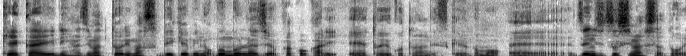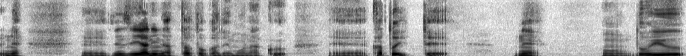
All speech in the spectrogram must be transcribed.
軽快に始まっております。BKB のブンブンラジオ過去仮、えー、ということなんですけれども、えー、前日しました通りね、えー、全然嫌になったとかでもなく、えかといってね、うん、どういう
